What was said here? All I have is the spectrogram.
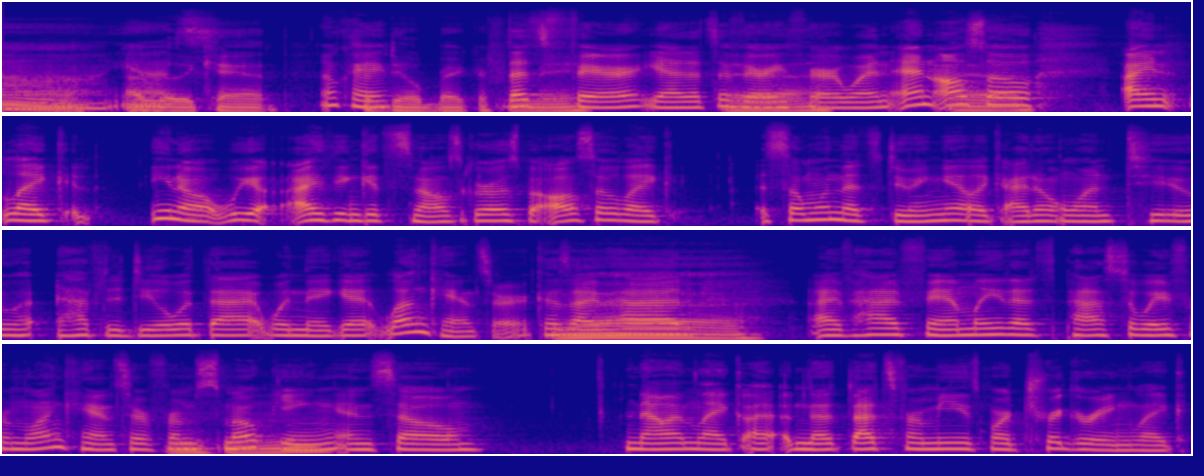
uh, I really can't. Okay. a deal breaker for That's me. fair. Yeah, that's a very fair one. And also, I like you know we I think it smells gross, but also like someone that's doing it, like I don't want to have to deal with that when they get lung cancer because I've had Yeah. I've had family that's passed away from lung cancer from Mm-hmm. smoking, and so now I'm like uh, that, that's for me. It's more triggering. Like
